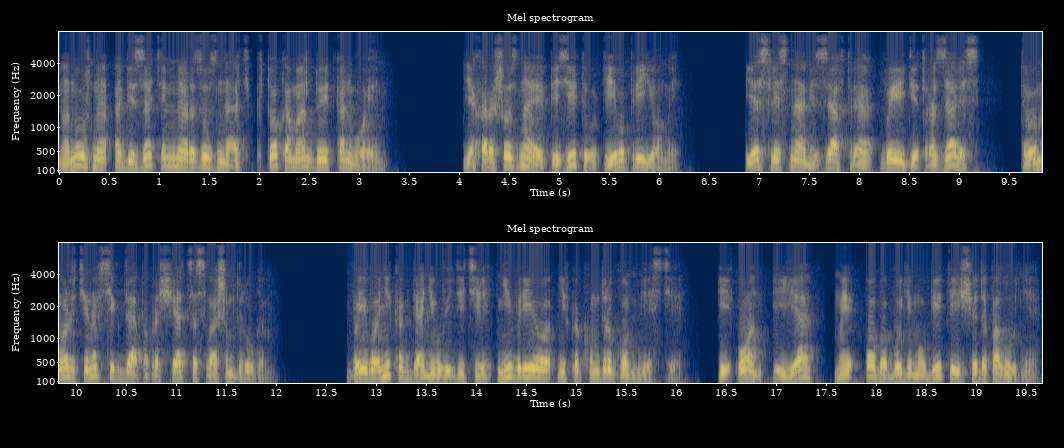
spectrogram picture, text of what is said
но нужно обязательно разузнать, кто командует конвоем. Я хорошо знаю Пизиту и его приемы. Если с нами завтра выйдет Розалис, то вы можете навсегда попрощаться с вашим другом. Вы его никогда не увидите ни в Рио, ни в каком другом месте. И он, и я, мы оба будем убиты еще до полудня.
